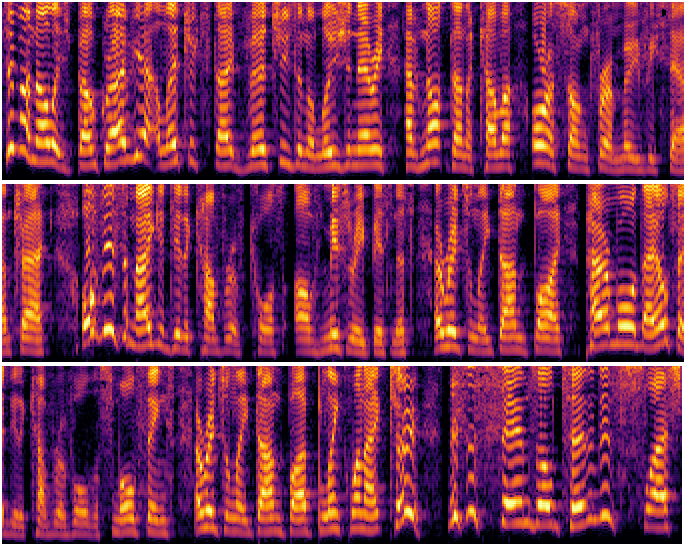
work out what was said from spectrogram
To my knowledge, Belgravia, Electric State, Virtues, and Illusionary have not done a cover or a song for a movie soundtrack. Orpheus Omega did a cover, of course, of Misery Business, originally done by Paramore. They also did a cover of All the Small Things, originally done by Blink 182. This is Sam's Alternative slash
